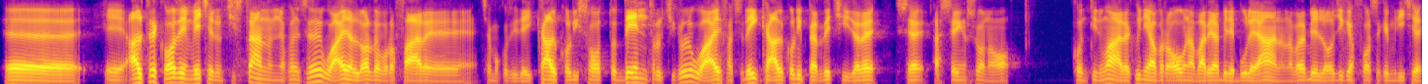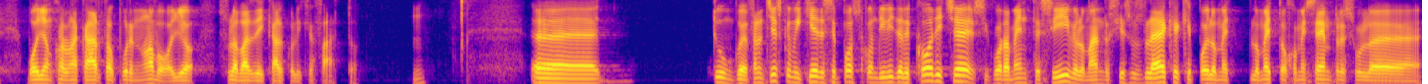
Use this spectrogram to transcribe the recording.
eh, altre cose invece non ci stanno nella condizione del while, allora dovrò fare diciamo così, dei calcoli sotto, dentro il ciclo del while, faccio dei calcoli per decidere se ha senso o no continuare, quindi avrò una variabile booleana, una variabile logica forse che mi dice voglio ancora una carta oppure non la voglio sulla base dei calcoli che ho fatto. Eh, dunque, Francesco mi chiede se posso condividere il codice, sicuramente sì, ve lo mando sia su Slack che poi lo, met lo metto come sempre sul,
